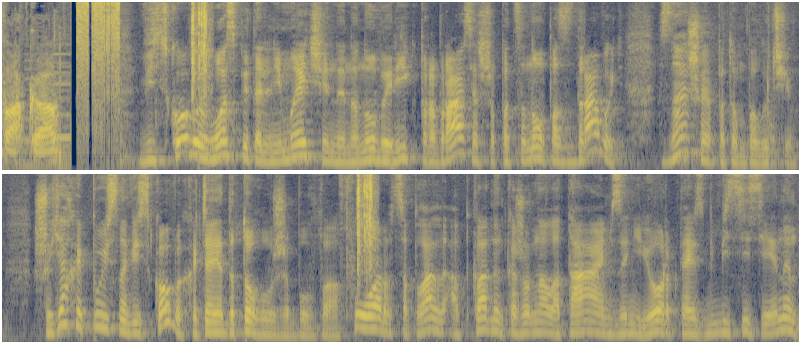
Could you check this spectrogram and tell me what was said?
fuck up. Військовий госпіталь Німеччини на Новий рік пробрався, що пацанов поздравить. Знаєш, що я потім отримав? Що я хайпуюсь на військових, хоча я до того вже був Forbes, обкладинка журнала Times, The New York Times, BBC, CNN.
